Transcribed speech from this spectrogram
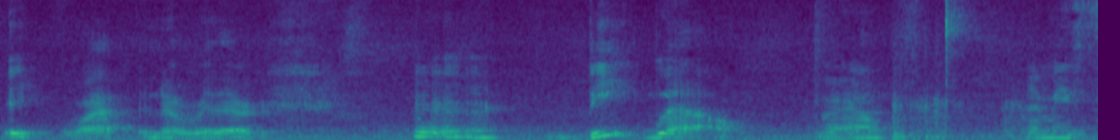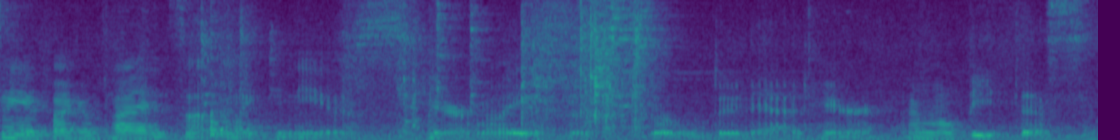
Laughing over there. beat well. Well, let me see if I can find something we can use. Here, we'll use this little doodad here. And we'll beat this.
